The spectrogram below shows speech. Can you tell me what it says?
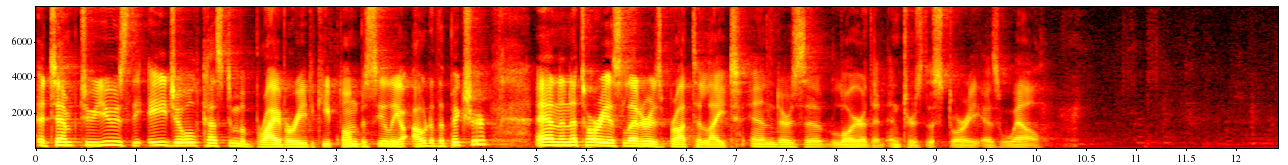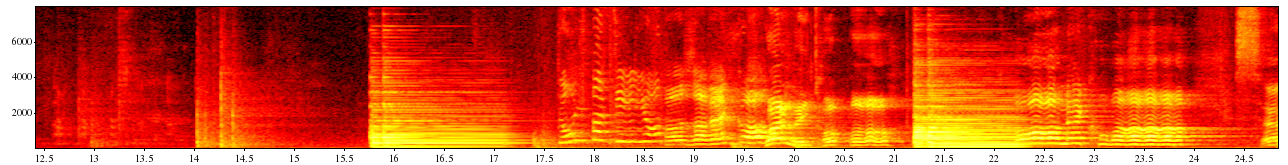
attempt to use the age old custom of bribery to keep Don Basilio out of the picture, and a notorious letter is brought to light, and there's a lawyer that enters the story as well. cosa vengo. Qual è topo. come qua? Servitor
